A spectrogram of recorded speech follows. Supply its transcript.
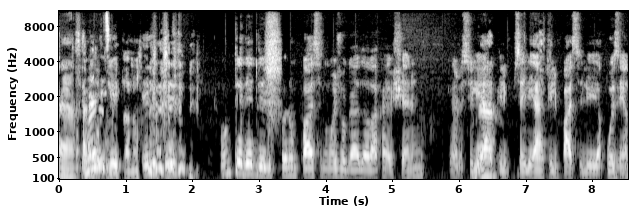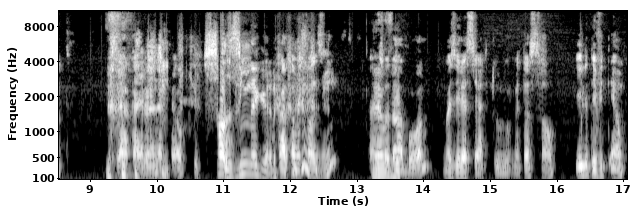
É, Você não vou ele- comentar, não. Ele teve um TD dele, foi num passe numa jogada lá com o Shannon. Cara, se ele, É. erra aquele, se ele erra aquele passe, ele aposenta. Encerra a carreira na NFL. Tipo, Sozinho, né, O cara? cara tava sozinho, era É, só dar a bola, mas ele acerta toda a movimentação. Ele teve tempo,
